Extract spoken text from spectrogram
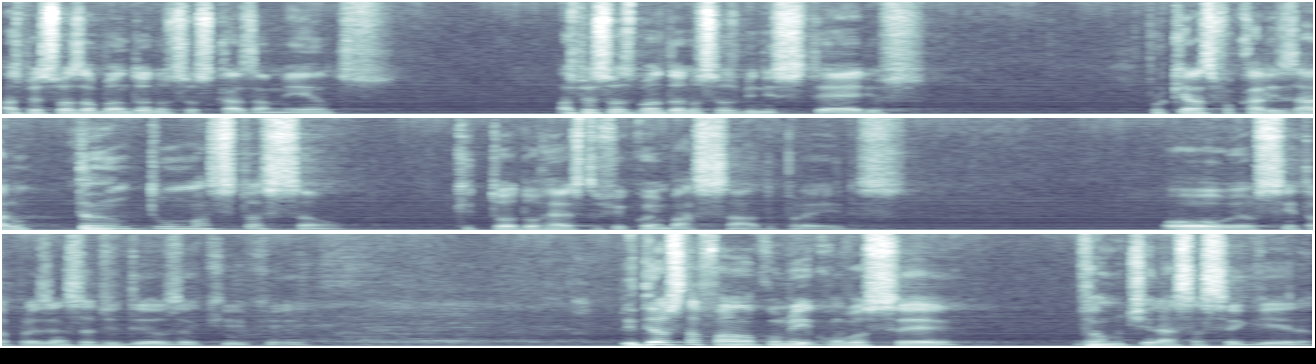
as pessoas abandonam seus casamentos, as pessoas abandonam seus ministérios, porque elas focalizaram tanto uma situação que todo o resto ficou embaçado para eles. Oh, eu sinto a presença de Deus aqui, querido. E Deus está falando comigo, com você. Vamos tirar essa cegueira.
